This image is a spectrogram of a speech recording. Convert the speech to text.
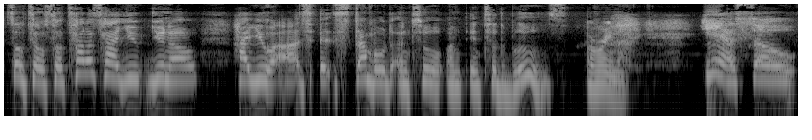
so, so, so, so, tell us how you, you know, how you uh, stumbled into um, into the blues arena. Yeah, so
